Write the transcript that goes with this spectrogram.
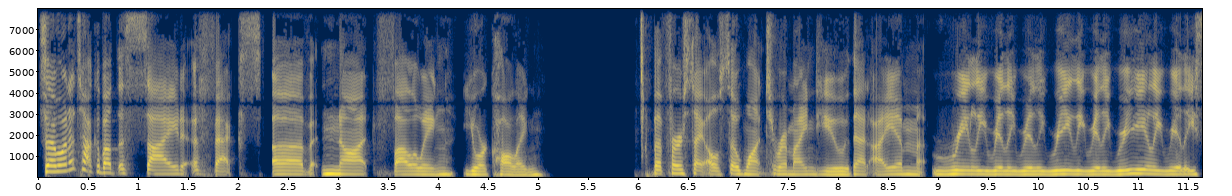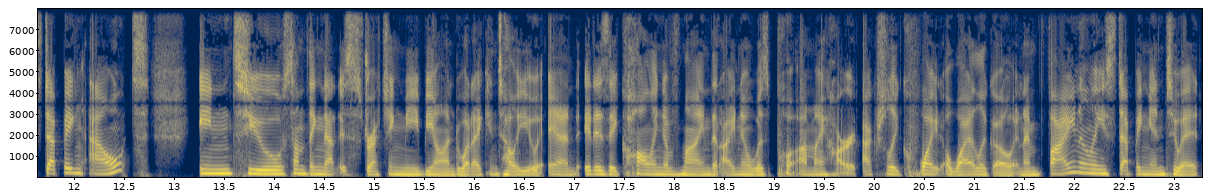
So I want to talk about the side effects of not following your calling. But first, I also want to remind you that I am really, really, really, really, really, really, really stepping out into something that is stretching me beyond what I can tell you. And it is a calling of mine that I know was put on my heart actually quite a while ago. And I'm finally stepping into it.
